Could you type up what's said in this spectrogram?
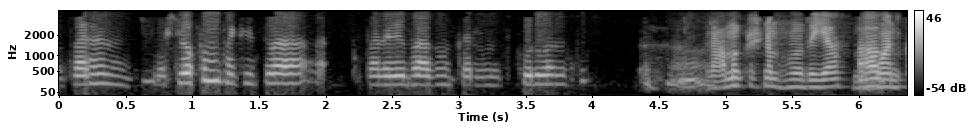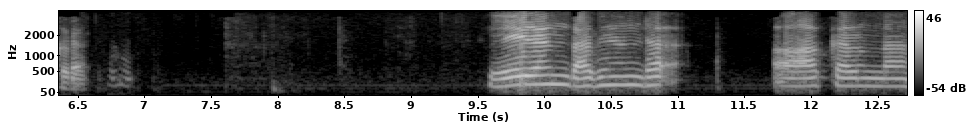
परं श्लोकं पठित्वा पदविभागं कुर्वन् कुर्वन्तु। रामकृष्णमहोदय भवान् करोतु। एरण्डभिण्ड आकर्णैः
